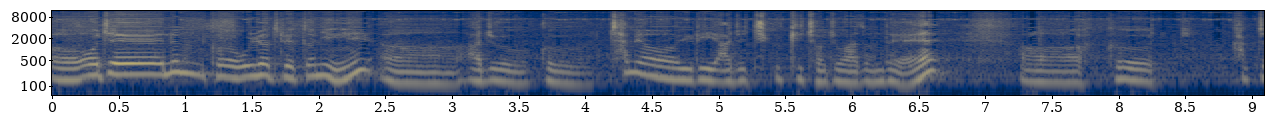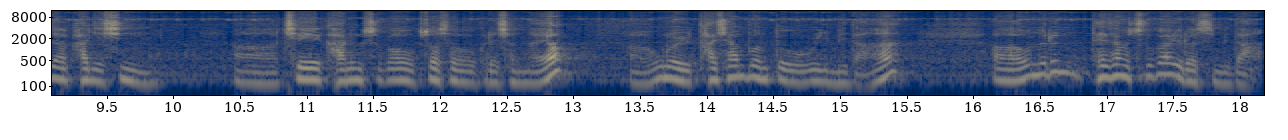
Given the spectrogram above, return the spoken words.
어 제는 그 올려드렸더니 어, 아주 그 참여율이 아주 지극히 저조하던데 어, 그 각자 가지신 어, 제 가능수가 없어서 그러셨나요? 어, 오늘 다시 한번 또 올립니다. 어, 오늘은 대상수가 이렇습니다.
